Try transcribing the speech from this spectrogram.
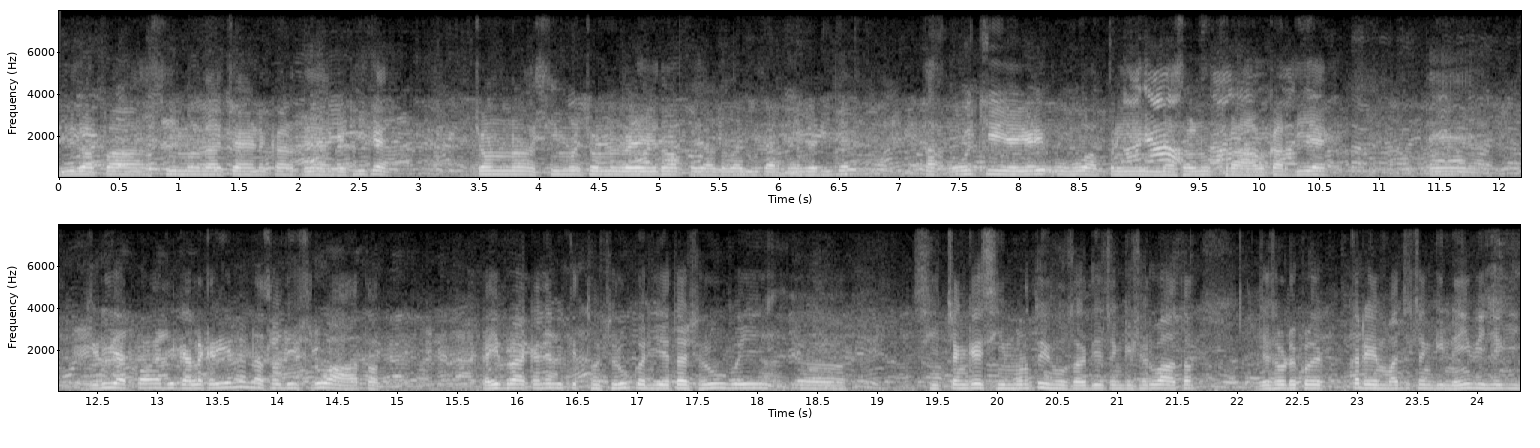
ਜਦੋਂ ਆਪਾਂ ਸੀਮਨ ਦਾ ਚੈਨ ਕਰਦੇ ਆਂਗੇ ਠੀਕ ਹੈ। ਚੁਣਨ ਸੀਮਨ ਚੁਣਨ ਵੇਲੇ ਜਦੋਂ ਆਪਾਂ ਜਲਦਬਾਜ਼ੀ ਕਰਦੇ ਆਂਗੇ ਠੀਕ ਹੈ। ਤਾਂ ਉਹ ਚੀਜ਼ ਹੈ ਜਿਹੜੀ ਉਹ ਆਪਣੀ ਨਸਲ ਨੂੰ ਖਰਾਬ ਕਰਦੀ ਹੈ। ਤੇ ਜਿਹੜੀ ਆਪਾਂ ਜੇ ਗੱਲ ਕਰੀਏ ਨਾ ਨਸਲ ਦੀ ਸ਼ੁਰੂਆਤ ਕਈ ਭਰਾ ਕਹਿੰਦੇ ਵੀ ਕਿੱਥੋਂ ਸ਼ੁਰੂ ਕਰੀਏ ਤਾਂ ਸ਼ੁਰੂ ਬਈ ਸੀ ਚੰਗੇ ਸੀਮਣ ਤੋਂ ਹੀ ਹੋ ਸਕਦੀ ਹੈ ਚੰਗੀ ਸ਼ੁਰੂਆਤ। ਜੇ ਤੁਹਾਡੇ ਕੋਲ ਘਰੇ ਮੱਝ ਚੰਗੀ ਨਹੀਂ ਵੀ ਹੈਗੀ,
